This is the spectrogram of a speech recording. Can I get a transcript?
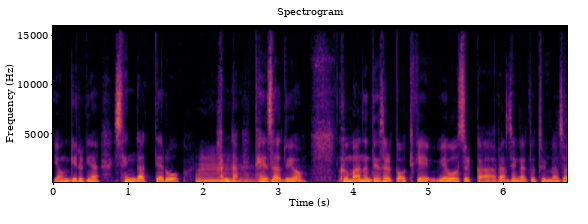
연기를 그냥 생각대로 음. 한다. 대사도요. 그 많은 대사를 또 어떻게 외웠을까라는 생각도 들면서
